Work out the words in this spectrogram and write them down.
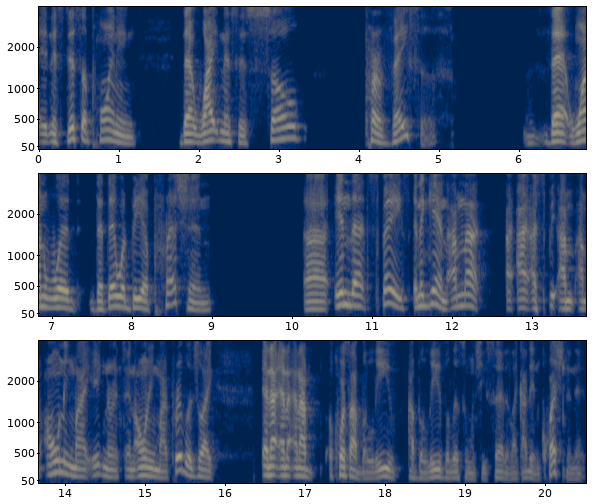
and it's disappointing that whiteness is so pervasive that one would that there would be oppression uh in that space and again i'm not i i speak i'm i'm owning my ignorance and owning my privilege like and I, and, and I of course I believe I believe Alyssa when she said it like I didn't question it.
